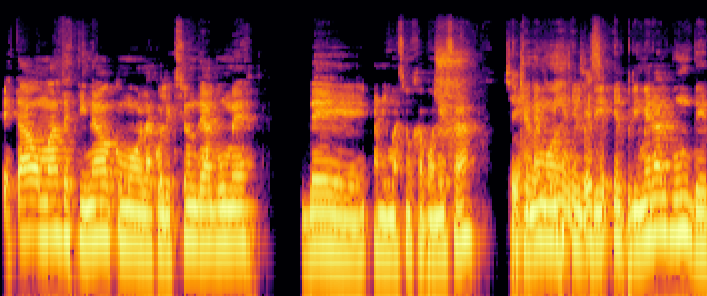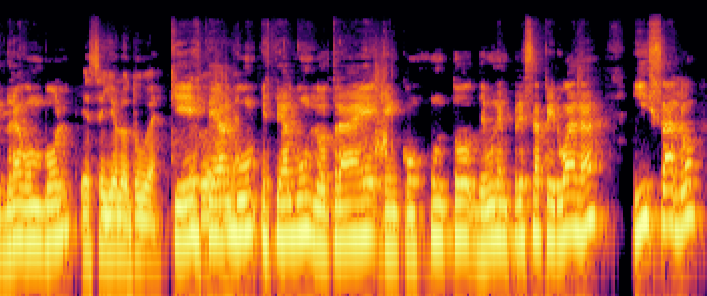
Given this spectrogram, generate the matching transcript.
estábamos más destinados como la colección de álbumes de animación japonesa. Sí. Tenemos el, primer álbum de Dragon Ball, Ese yo lo tuve. que Lo este álbum, este álbum lo trae en conjunto de una empresa peruana y Salo,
